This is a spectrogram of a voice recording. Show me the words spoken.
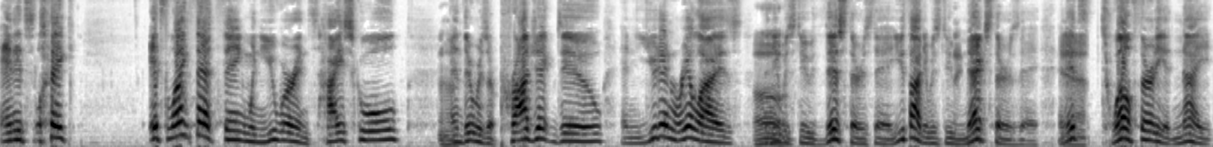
And it's like it's like that thing when you were in high school Uh-huh. and there was a project due and you didn't realize that Oh. it was due this Thursday. You thought it was due next Thursday. And Yeah. it's 12:30 at night.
